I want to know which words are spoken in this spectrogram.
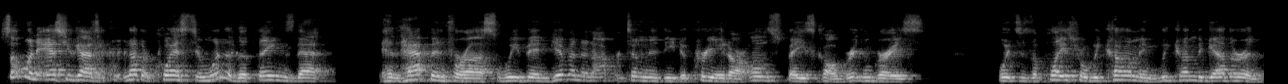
Someone asked you guys another question. One of the things that has happened for us, we've been given an opportunity to create our own space called Grit and Grace, which is a place where we come and we come together and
